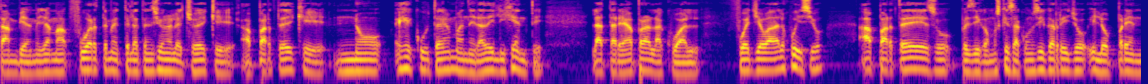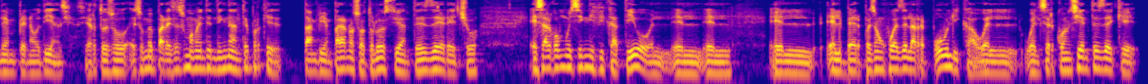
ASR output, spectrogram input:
también me llama fuertemente la atención al hecho de que aparte de que no ejecuta de manera diligente la tarea para la cual fue llevada al juicio, aparte de eso, pues digamos que saca un cigarrillo y lo prende en plena audiencia, ¿cierto? Eso, eso me parece sumamente indignante porque también para nosotros los estudiantes de Derecho es algo muy significativo el, el, el, el, ver pues a un juez de la República o el, o el ser conscientes de que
